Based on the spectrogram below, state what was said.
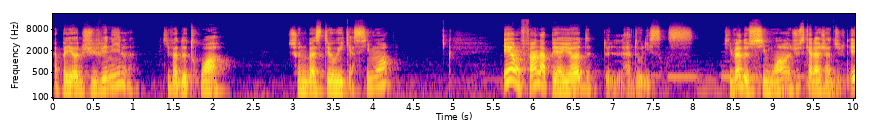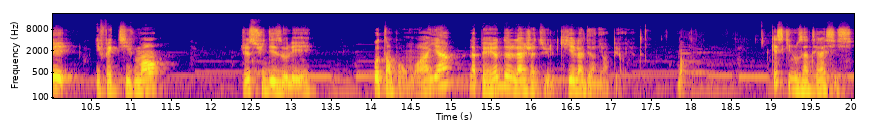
La période juvénile, qui va de 3 sur une base théorique à 6 mois. Et enfin, la période de l'adolescence, qui va de 6 mois jusqu'à l'âge adulte. Et effectivement, je suis désolé, autant pour moi, il y a la période de l'âge adulte, qui est la dernière période. Bon, qu'est-ce qui nous intéresse ici?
